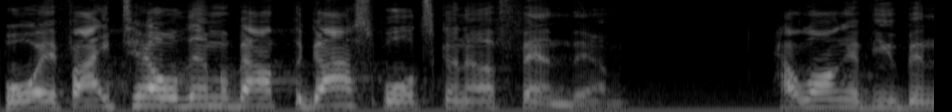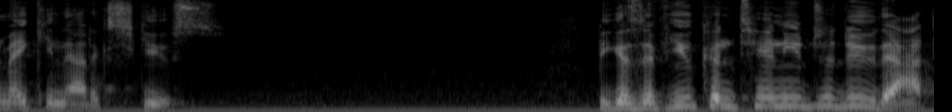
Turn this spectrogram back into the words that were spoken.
Boy, if I tell them about the gospel, it's going to offend them. How long have you been making that excuse? Because if you continue to do that,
